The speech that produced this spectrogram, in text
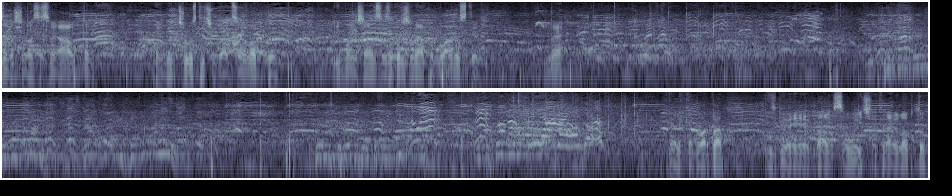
Završava se sve autom. Emil Ćustić ubacuje loptu. Imali šanse za brži napad mladosti? Ne. Velika borba. Izbio je Aleksa Ujić na kraju loptu.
